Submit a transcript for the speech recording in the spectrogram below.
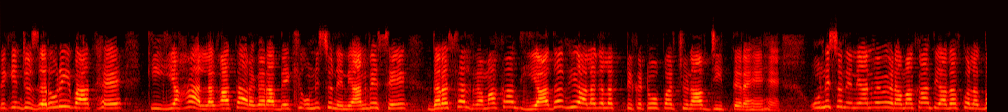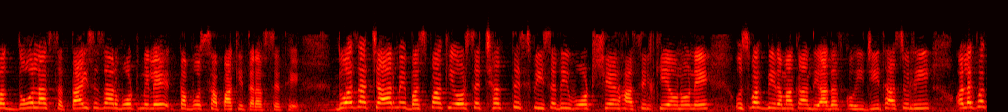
लेकिन जो ज़रूरी बात है कि यहाँ लगातार अगर आप देखिए उन्नीस सौ निन्यानवे से दरअसल रमाकांत यादव ही अलग अलग टिकटों पर चुनाव जीतते रहे हैं। उन्नीस सौ निन्यानवे में रमाकांत यादव को लगभग दो लाख सत्ताईस हज़ार वोट मिले, तब वो सपा की तरफ़ से थे। 2004 में बसपा की ओर से 36 फ़ीसदी वोट शेयर हासिल किए उन्होंने। उस वक्त भी रमाकांत यादव को ही जीत हासिल हुई और लगभग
